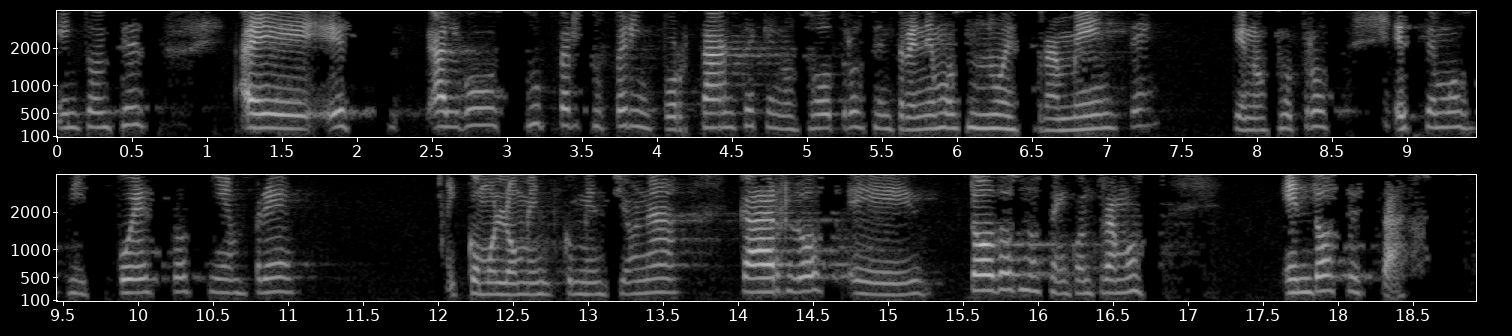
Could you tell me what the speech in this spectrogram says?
Entonces, eh, es algo súper, súper importante que nosotros entrenemos nuestra mente, que nosotros estemos dispuestos siempre, como lo menciona Carlos, eh, todos nos encontramos en dos estados,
